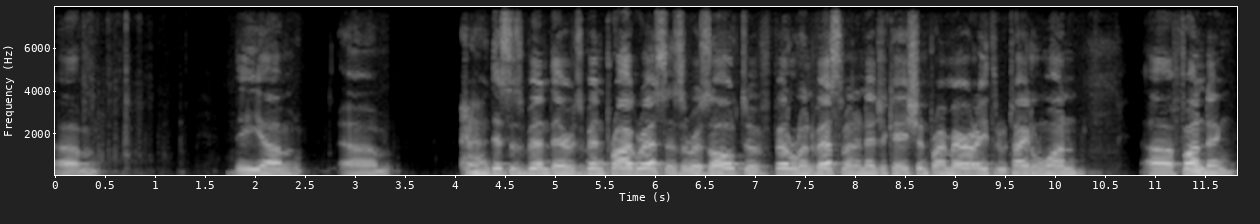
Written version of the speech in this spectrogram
Um, the um, um, this has been there's been progress as a result of federal investment in education, primarily through Title I uh, funding.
